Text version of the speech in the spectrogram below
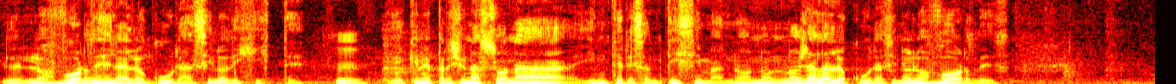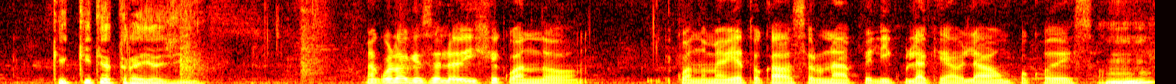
los bordes de la locura, así lo dijiste. Hmm. Eh, que me pareció una zona interesantísima, ¿no? ¿no? ya la locura, sino los bordes. ¿Qué, qué te atrae allí? Me acuerdo que eso lo dije cuando, cuando me había tocado hacer una película que hablaba un poco de eso. ¿Mm?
